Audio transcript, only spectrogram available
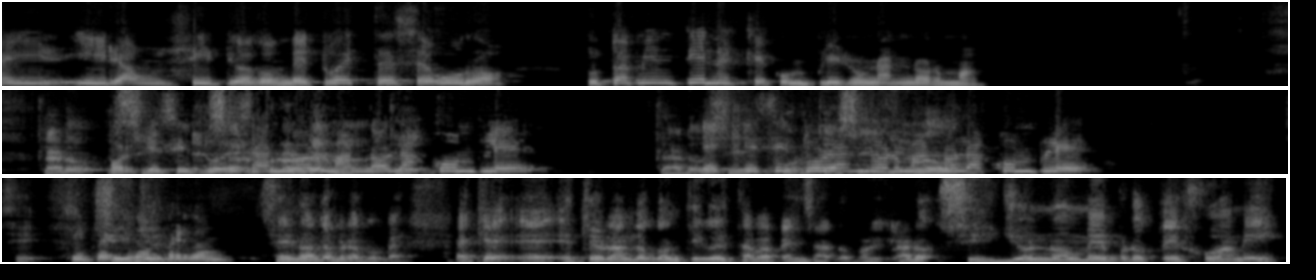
ir, ir a un sitio donde tú estés seguro, tú también tienes que cumplir unas normas. Claro, porque si tú esas normas no las cumples, claro, es que si tú las normas no... las cumples, Sí, sí perdón, perdón. Sí, no te preocupes. Es que eh, estoy hablando contigo y estaba pensando, porque claro, si yo no me protejo a mí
